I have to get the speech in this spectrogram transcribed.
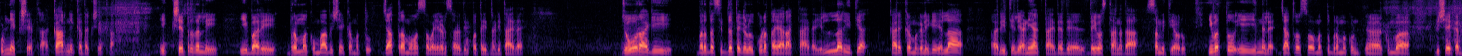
ಪುಣ್ಯ ಕ್ಷೇತ್ರ ಕಾರ್ಣಿಕದ ಕ್ಷೇತ್ರ. ಈ ಕ್ಷೇತ್ರದಲ್ಲಿ ಈ ಬಾರಿ ಬ್ರಹ್ಮ ಕುಂಭಾಭಿಷೇಕ ಮತ್ತು ಜಾತ್ರಾ ಮಹೋತ್ಸವ ಎರಡು ಸಾವಿರದ ಇಪ್ಪತ್ತೈದು ನಡೀತಾ ಇದೆ. ಜೋರಾಗಿ ಬರದ ಸಿದ್ಧತೆಗಳು ಕೂಡ ತಯಾರಾಗ್ತಾ ಇದೆ. ಎಲ್ಲ ರೀತಿಯ ಕಾರ್ಯಕ್ರಮಗಳಿಗೆ, ಎಲ್ಲ ರೀತಿಯಲ್ಲಿ ಅಣಿಯಾಗ್ತಾ ಇದೆ ದೇ- ದೇವಸ್ಥಾನದ ಸಮಿತಿಯವರು. ಇವತ್ತು ಈ ಹಿನ್ನೆಲೆ ಜಾತ್ರೋತ್ಸವ ಮತ್ತು ಬ್ರಹ್ಮಕುಂಡ ಕುಂಭಾಭಿಷೇಕದ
